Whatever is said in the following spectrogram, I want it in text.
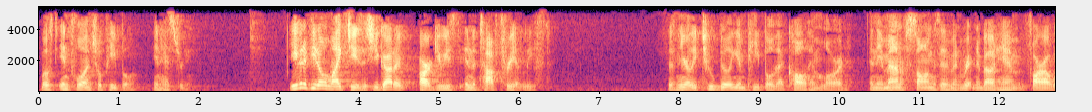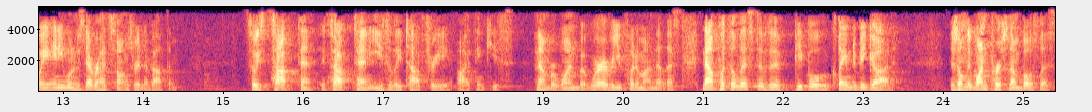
most influential people in history. Even if you don't like Jesus, you got to argue he's in the top three at least. There's nearly 2 billion people that call him Lord, and the amount of songs that have been written about him far outweigh anyone who's ever had songs written about them. So he's top 10, top 10 easily, top three. I think he's number one, but wherever you put him on that list. Now put the list of the people who claim to be God. There's only one person on both lists.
